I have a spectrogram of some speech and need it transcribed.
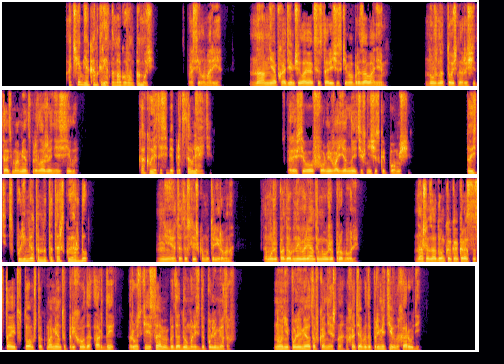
«А чем я конкретно могу вам помочь?» — спросила Мария. «Нам необходим человек с историческим образованием. Нужно точно рассчитать момент приложения силы». «Как вы это себе представляете?» «Скорее всего, в форме военной и технической помощи». «То есть с пулеметом на татарскую орду?» Нет, это слишком утрировано. К тому же подобные варианты мы уже пробовали. Наша задумка как раз состоит в том, что к моменту прихода Орды русские сами бы додумались до пулеметов. Ну, не пулеметов, конечно, а хотя бы до примитивных орудий.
